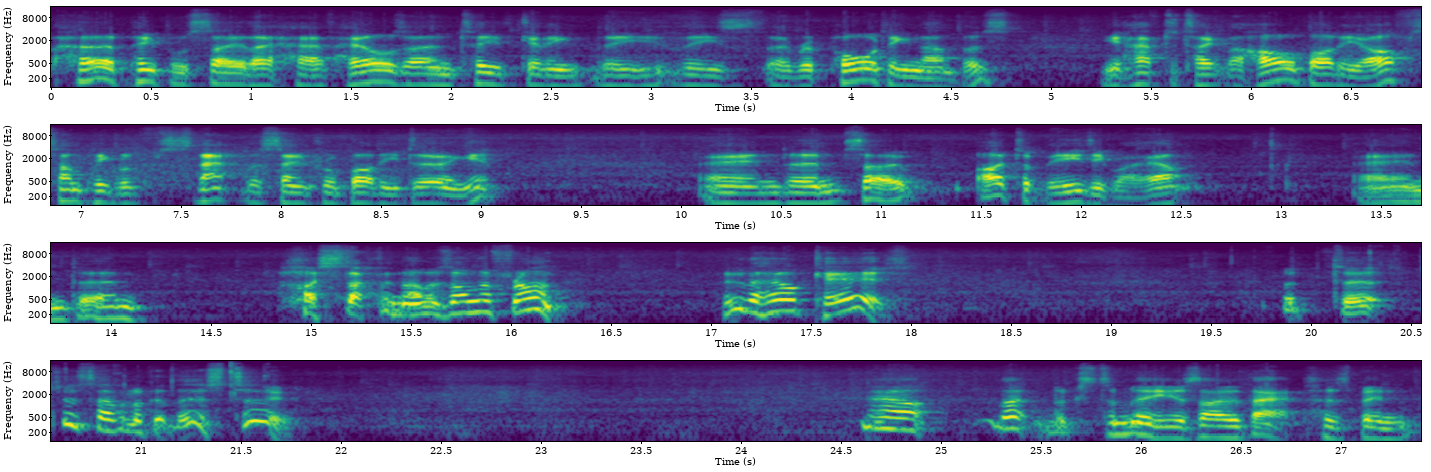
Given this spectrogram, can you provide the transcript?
heard people say they have hell's own teeth getting the, these uh, reporting numbers. You have to take the whole body off. Some people snap the central body doing it. And um, so I took the easy way out and um, I stuck the numbers on the front. Who the hell cares? But uh, just have a look at this too. Now, that looks to me as though that has been,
